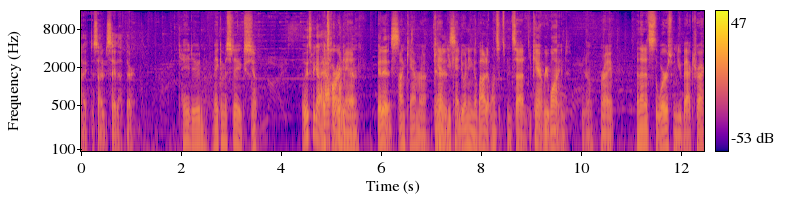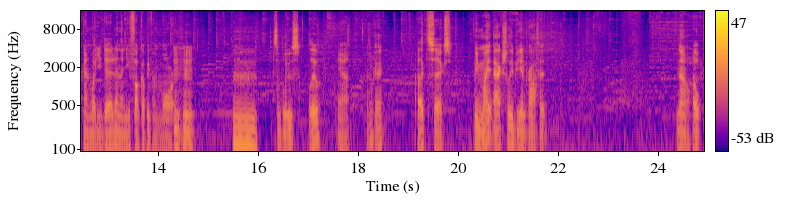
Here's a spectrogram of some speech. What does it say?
I decided to say that there. Hey, dude, making mistakes Yep. At least we got It's half hard, man. back. It is. on camera. Can't you can't do anything about it once it's been said, You can't rewind, you know? right? And then it's the worst when you backtrack on what you did, and then you fuck up even more. Mm-hmm. Some blues. Blue? Yeah, Okay. I like the six. We might actually be in profit. No. Nope.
